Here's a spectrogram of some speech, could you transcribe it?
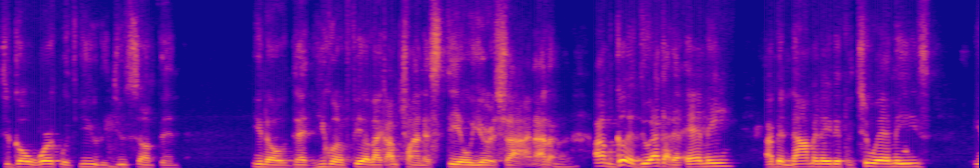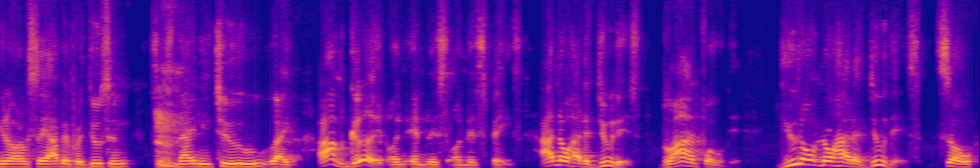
to go work with you to do something, you know, that you're gonna feel like I'm trying to steal your shine. I don't mm-hmm. I'm good, dude. I got an Emmy. I've been nominated for two Emmys. You know what I'm saying? I've been producing since 92. Like I'm good on in this on this space. I know how to do this blindfolded. You don't know how to do this. So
